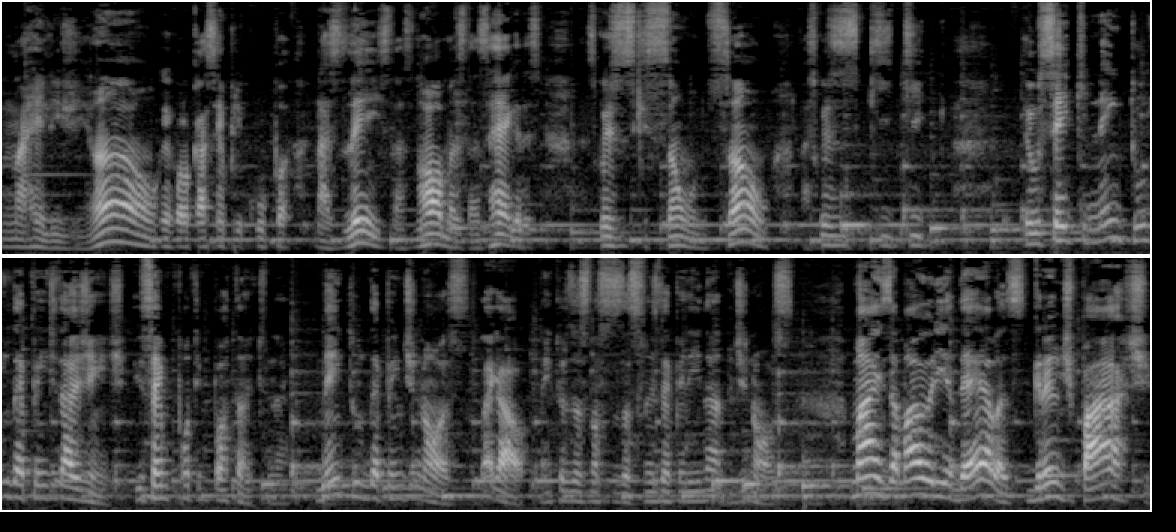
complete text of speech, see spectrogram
na religião, quer colocar sempre culpa nas leis, nas normas, nas regras, nas coisas que são ou não são, as coisas que, que. Eu sei que nem tudo depende da gente. Isso é um ponto importante, né? Nem tudo depende de nós. Legal, nem todas as nossas ações dependem de nós. Mas a maioria delas, grande parte,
